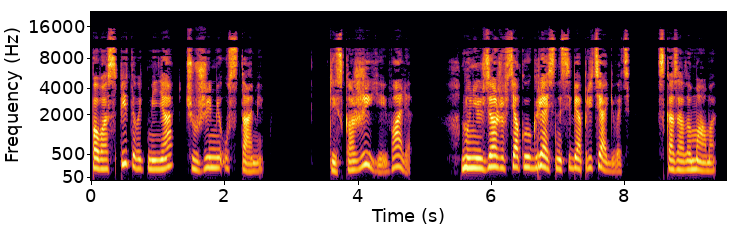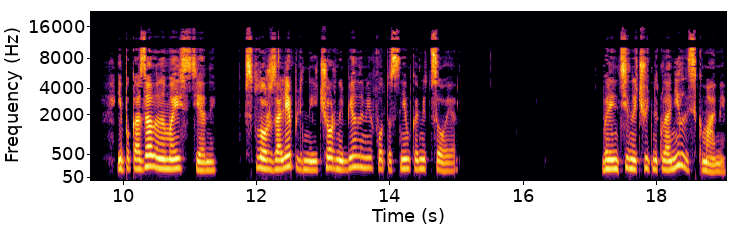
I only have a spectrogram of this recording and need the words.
повоспитывать меня чужими устами. «Ты скажи ей, Валя, ну нельзя же всякую грязь на себя притягивать», — сказала мама и показала на мои стены, сплошь залепленные черно-белыми фотоснимками Цоя. Валентина чуть наклонилась к маме.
